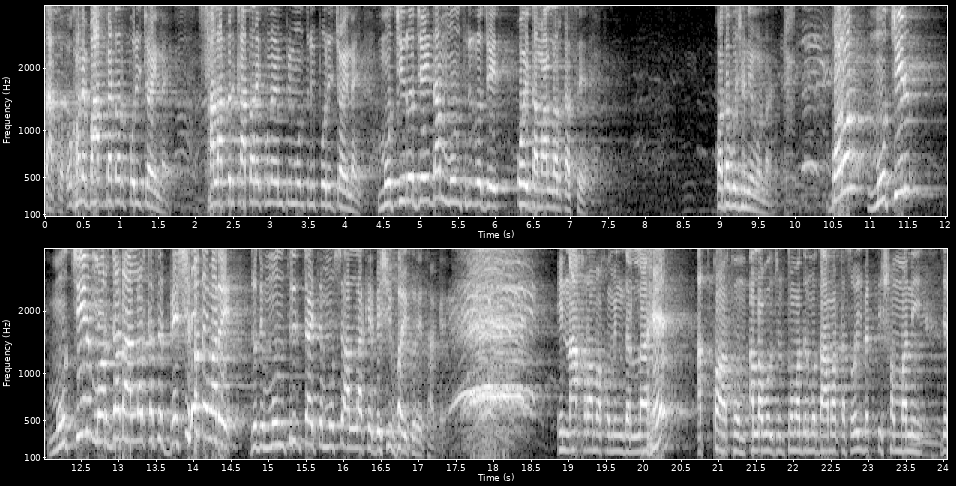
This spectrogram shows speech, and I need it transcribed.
চাকর ওখানে বাপ বেটার পরিচয় নাই। সালাতের কাতারে কোনো এমপি মন্ত্রীর পরিচয় নাই। মুচিরও যেই দাম, মন্ত্রীরও যেই, ওই দাম আল্লাহর কাছে। কথা বুঝে নিব না। বরং মুচির মুচির মর্যাদা আল্লাহর কাছে বেশি হতে পারে যদি মন্ত্রীর চাইতে মুসে আল্লাহকে বেশি ভয় করে থাকে। এই নাকরামাকুম ইনদাল্লাহে আত্মাকুম আল্লাহ বলছেন, তোমাদের মধ্যে আমার কাছে ওই ব্যক্তি সম্মানী যে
